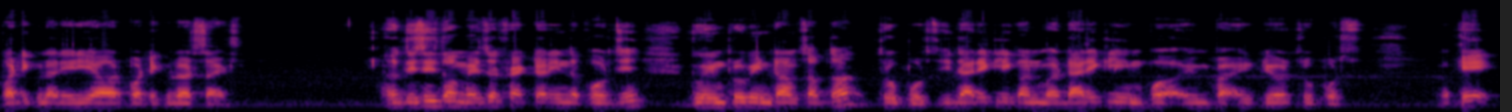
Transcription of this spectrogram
particular area or particular sites. Uh, this is the major factor in the 4G to improve in terms of the throughputs. It directly convert directly impact your throughputs. Okay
